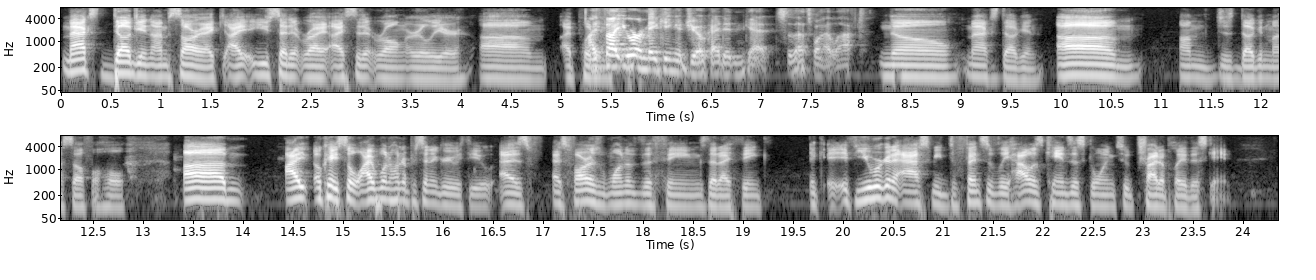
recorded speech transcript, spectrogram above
Max Duggan, I'm sorry, I, I, you said it right. I said it wrong earlier. Um, I put. I thought you were making a joke I didn't get, so that's why I left. No, Max Duggan. Um, I'm just dugging myself a hole. Um, I okay, so I 100% agree with you as as far as one of the things that I think like, if you were going to ask me defensively how is Kansas going to try to play this game?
